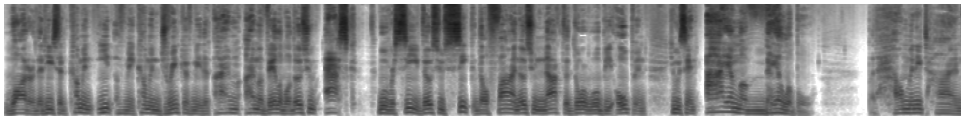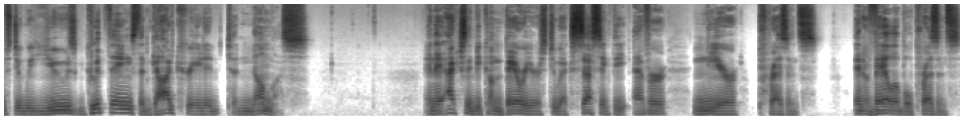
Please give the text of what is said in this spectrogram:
water, that he said, Come and eat of me, come and drink of me, that I'm, I'm available. Those who ask will receive. Those who seek, they'll find. Those who knock, the door will be opened. He was saying, I am available. But how many times do we use good things that God created to numb us and they actually become barriers to accessing the ever near presence and available presence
